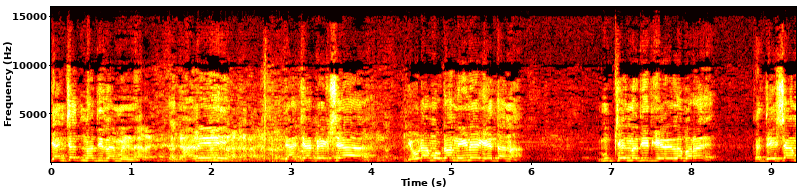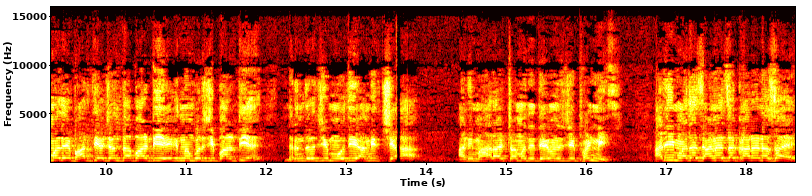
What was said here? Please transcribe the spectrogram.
यांच्याच नदीला मिळणार आहे. आणि त्याच्यापेक्षा एवढा मोठा निर्णय घेताना मुख्य नदीत गेलेलं बरं आहे. का देशामध्ये भारतीय जनता पार्टी एक नंबरची पार्टी आहे. नरेंद्रजी मोदी अमित शहा आणि महाराष्ट्रामध्ये देवेंद्रजी फडणवीस. आणि माझं जाण्याचं कारण असं आहे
